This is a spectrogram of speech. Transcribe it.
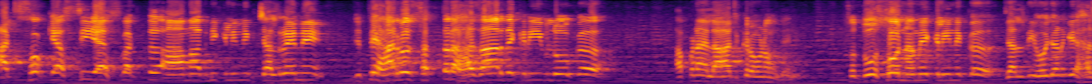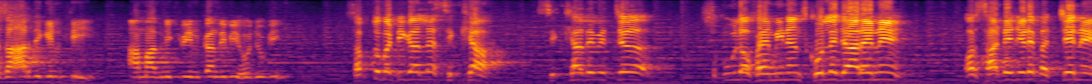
881 ਇਸ ਵਕਤ ਆਮ ਆਦਮੀ ਕਲੀਨਿਕ ਚੱਲ ਰਹੇ ਨੇ, ਜਿੱਥੇ ਹਰ ਰੋਜ਼ 70000 ਦੇ ਕਰੀਬ ਲੋਕ ਆਪਣਾ ਇਲਾਜ ਕਰਾਉਣ ਆਉਂਦੇ ਨੇ। ਸੋ 200 ਨਵੇਂ ਕਲੀਨਿਕ ਜਲਦੀ ਹੋ ਜਾਣਗੇ, ਹਜ਼ਾਰ ਦੀ ਗਿਣਤੀ ਆਮ ਆਦਮੀ ਕਲੀਨਿਕਾਂ ਦੀ ਵੀ ਹੋ ਜੂਗੀ। ਸਭ ਤੋਂ ਵੱਡੀ ਗੱਲ ਹੈ ਸਿੱਖਿਆ। ਸਿੱਖਿਆ ਦੇ ਵਿੱਚ ਸਕੂਲ ਆਫ ਐਮੀਨੈਂਸ ਖੋਲੇ ਜਾ ਰਹੇ ਨੇ ਔਰ ਸਾਡੇ ਜਿਹੜੇ ਬੱਚੇ ਨੇ,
